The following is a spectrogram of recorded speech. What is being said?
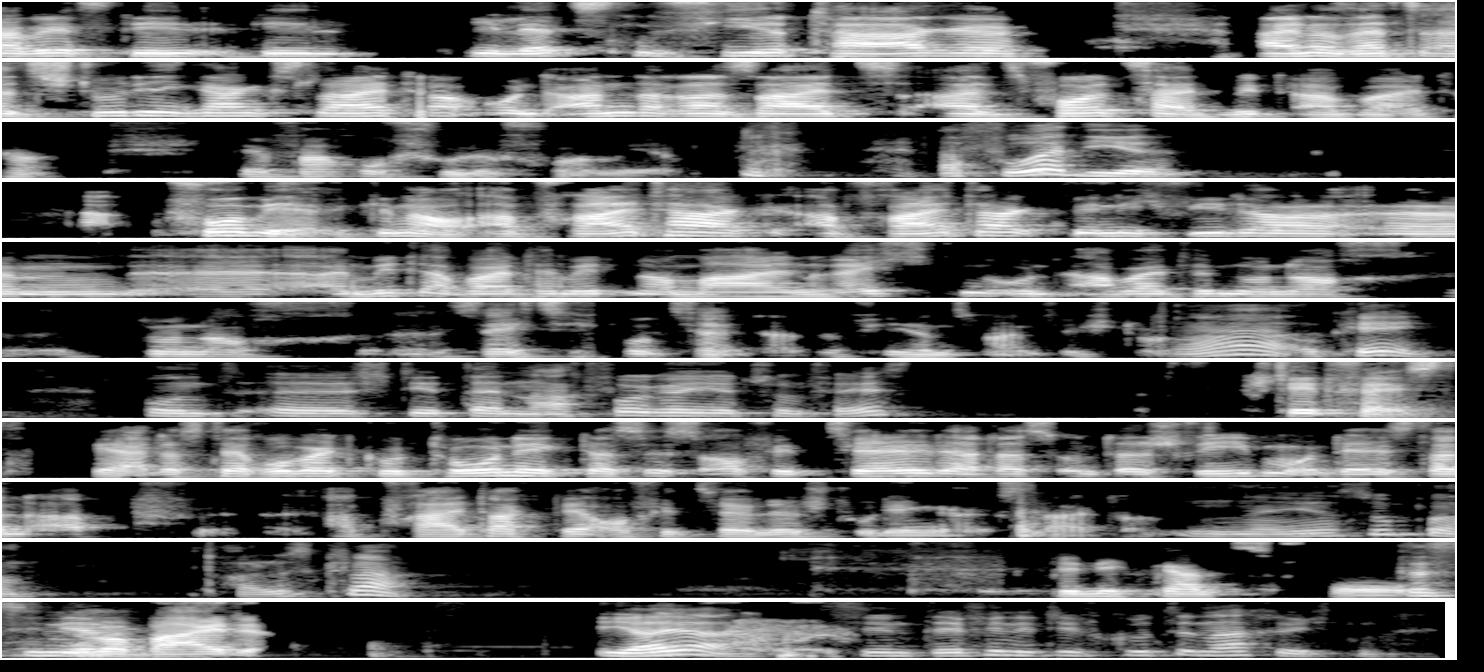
habe jetzt die, die, die letzten vier Tage einerseits als Studiengangsleiter und andererseits als Vollzeitmitarbeiter der Fachhochschule vor mir. Ach, vor dir? Vor mir, genau. Ab Freitag, ab Freitag bin ich wieder ähm, äh, ein Mitarbeiter mit normalen Rechten und arbeite nur noch, nur noch 60 Prozent, also 24 Stunden. Ah, okay. Und äh, steht dein Nachfolger jetzt schon fest? Steht fest. Ja, das ist der Robert Gutonik, das ist offiziell, der hat das unterschrieben und der ist dann ab, ab Freitag der offizielle Studiengangsleiter. Naja, super. Alles klar. Bin ich ganz froh. Das sind ja, über beide. Ja, ja, das sind definitiv gute Nachrichten.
